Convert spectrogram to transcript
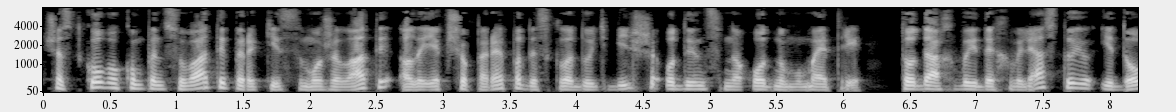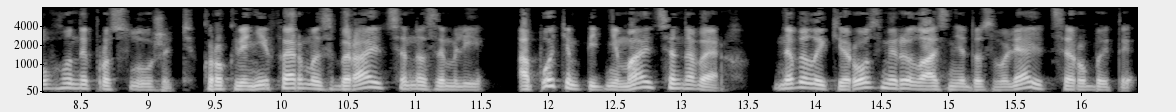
Частково компенсувати перекіс може лати, але якщо перепади складуть більше один на одному метрі, то дах вийде хвилястою і довго не прослужить. Кроквяні ферми збираються на землі, а потім піднімаються наверх. Невеликі розміри лазні дозволяють це робити,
